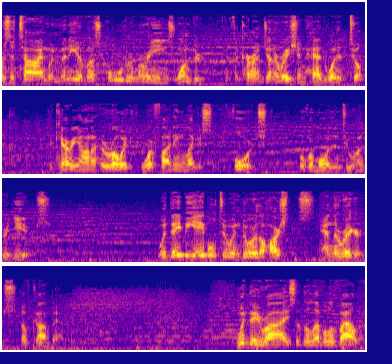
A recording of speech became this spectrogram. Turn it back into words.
Was a time when many of us older Marines wondered if the current generation had what it took to carry on a heroic warfighting legacy forged over more than 200 years. Would they be able to endure the harshness and the rigors of combat? Would they rise to the level of valor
